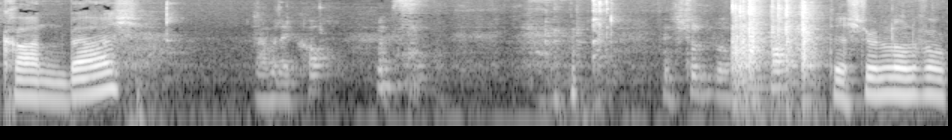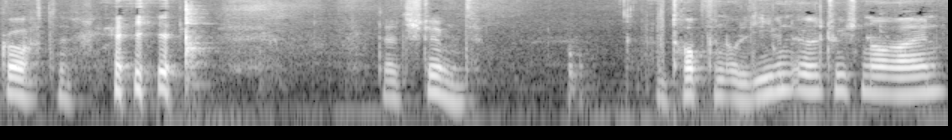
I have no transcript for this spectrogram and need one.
Kranenberg. Aber der Koch. Den Stundenlohn. Der Stundenlohn vom Koch. das stimmt. Ein Tropfen Olivenöl tue ich noch rein.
